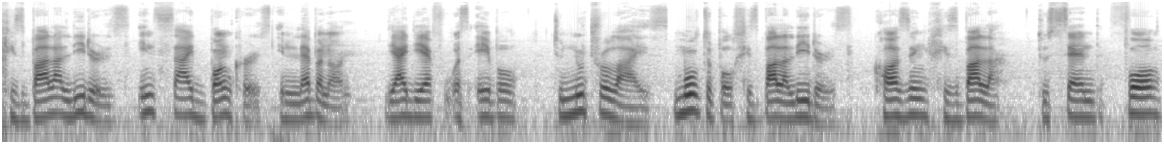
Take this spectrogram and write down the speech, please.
Hezbollah leaders inside bunkers in Lebanon, the IDF was able to neutralize multiple Hezbollah leaders, causing Hezbollah to send four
